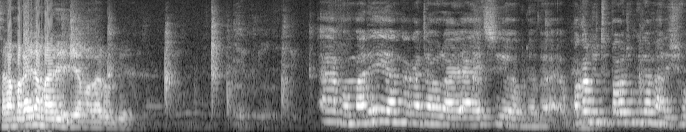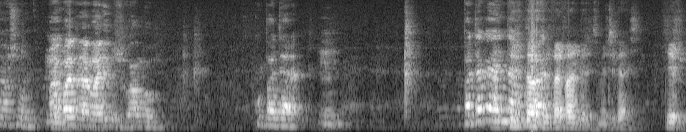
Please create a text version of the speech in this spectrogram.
saka makaita mari here yamakarombera apa mari yanga akataura aisiya kuda pakatoti pakati kuita mari shoma shoma. Mabhatira mari kusvikwambo kubhadhara. Patakaenda 3500 chimetikashi ndizvo.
